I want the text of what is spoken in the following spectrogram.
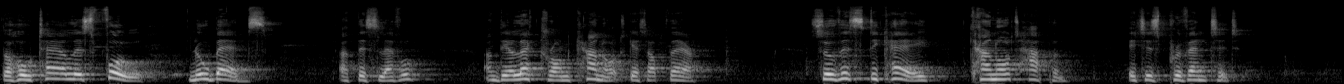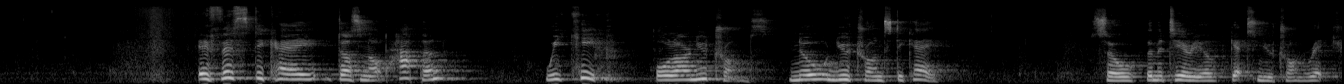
The hotel is full, no beds at this level, and the electron cannot get up there. So this decay cannot happen. It is prevented. If this decay does not happen, we keep all our neutrons. No neutrons decay. So the material gets neutron rich.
